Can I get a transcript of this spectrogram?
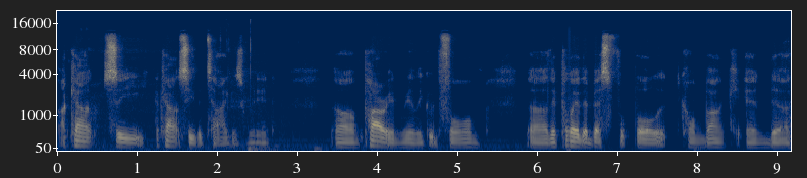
I can't see I can't see the Tigers winning. Um, in really good form. Uh, they play their best football at CommBank, and uh,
